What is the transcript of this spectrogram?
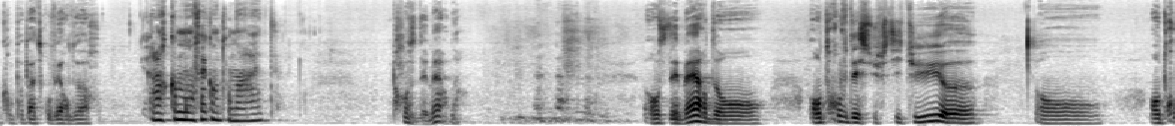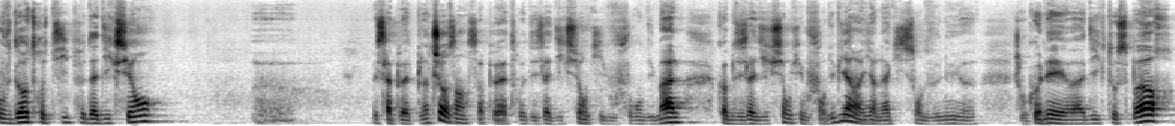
qu'on peut pas trouver en dehors. Alors comment on fait quand on arrête? On se démerde. On se démerde, on, on trouve des substituts, euh, on, trouve d'autres types d'addictions. Euh, mais ça peut être plein de choses. Hein. Ça peut être des addictions qui vous feront du mal, comme des addictions qui vous font du bien. Il y en a qui sont devenus, euh, j'en connais, addicts au sport,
